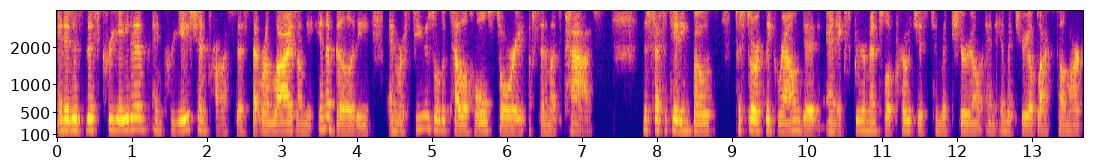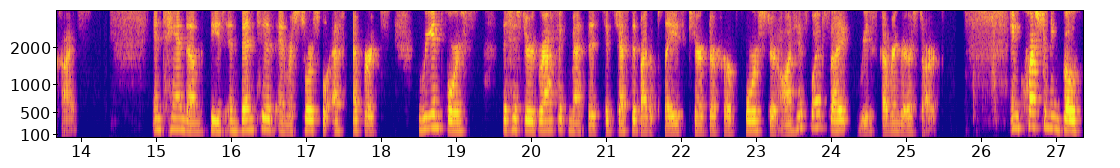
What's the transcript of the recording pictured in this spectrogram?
And it is this creative and creation process that relies on the inability and refusal to tell a whole story of cinema's past, necessitating both historically grounded and experimental approaches to material and immaterial Black film archives. In tandem, these inventive and resourceful efforts reinforce the historiographic method suggested by the play's character Herb Forrester on his website, Rediscovering Vera Stark. In questioning both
